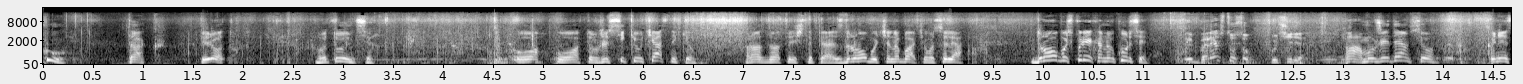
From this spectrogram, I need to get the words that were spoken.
Фу. Так, вперед. Готуємося. О, о, то вже стільки учасників. Раз, два, три, чотири, п'ять. З Дрогобича не бачу, Василя. Дрогобич приїхав, не в курсі. Ти береш тусу в училі? А, ми вже йдемо, все. Конець.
